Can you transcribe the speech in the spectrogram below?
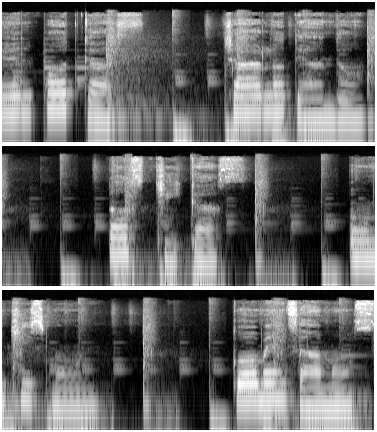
El podcast Charloteando. Dos chicas. Un chismón. Comenzamos.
